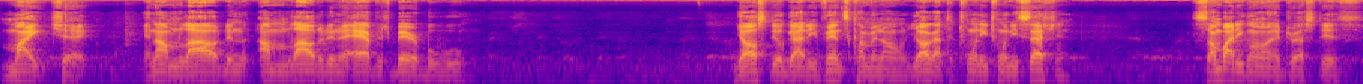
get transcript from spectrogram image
Mic check. And I'm loud than, I'm louder than the average bear, boo-boo. Y'all still got events coming on. Y'all got the 2020 session. Somebody gonna address this.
